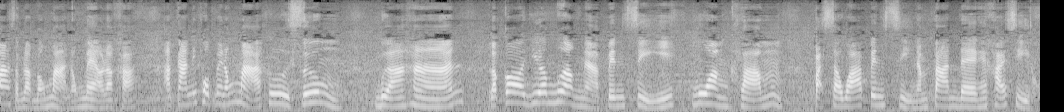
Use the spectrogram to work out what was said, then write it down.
มากๆสำหรับน้องหมาน้องแมวนะคะ อาการที่พบในน้องหมาคือซึมเบื่ออาหาร แล้วก็เยื่อเมือกเนี่ยเป็นสีม่วงคล้ำปัสสาวะเป็นสีน้ำตาลแดงคล้ายๆสีโค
